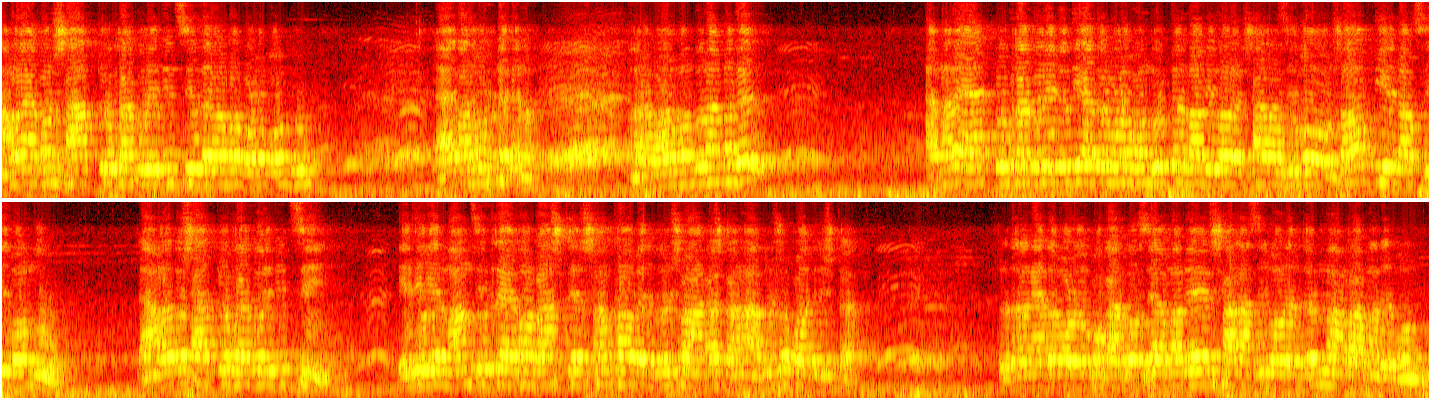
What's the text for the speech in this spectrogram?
আমরা এখন সাত টুকরা করে দিচ্ছি তারা আমরা বড় বন্ধু। কেন? আমরা বড় বন্ধু না আপনাদের? আপনারা এক টুকরা করে যদি এত বড় বন্ধুত্বের দাবি করেন, সারা জীবন সব দিয়ে যাচ্ছি বন্ধু। আমরা তো সাত টুকরা করে দিচ্ছি। পৃথিবীর মানচিত্রে এখন রাষ্ট্রের সংখ্যা হবে দুইশো আঠাশটা না, দুইশো পঁয়ত্রিশটা। সুতরাং এত বড় উপকার করছে আপনাদের সারা জীবনের জন্য আমরা আপনাদের বন্ধু।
